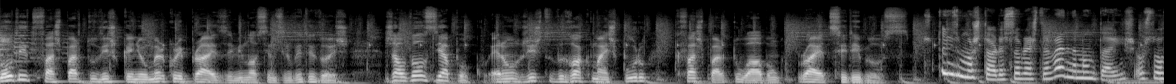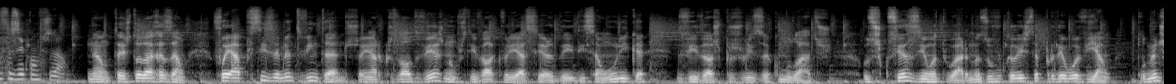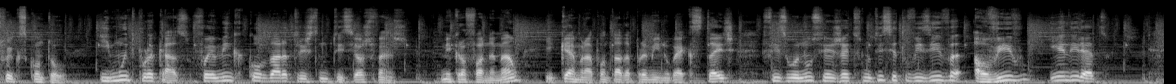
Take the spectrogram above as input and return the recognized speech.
Loaded faz parte do disco que ganhou o Mercury Prize em 1992. Já o Dolls de há pouco era um registro de rock mais puro que faz parte do álbum Riot City Blues. Tu tens uma história sobre esta banda, não tens? Ou estou a fazer confusão? Não, tens toda a razão. Foi há precisamente 20 anos, em Arcos de Valdevez, num festival que viria a ser de edição única devido aos prejuízos acumulados. Os escoceses iam atuar, mas o vocalista perdeu o avião, pelo menos foi o que se contou. E muito por acaso, foi a mim que coube dar a triste notícia aos fãs microfone na mão e câmera apontada para mim no backstage, fiz o anúncio em jeito de notícia televisiva, ao vivo e em direto.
